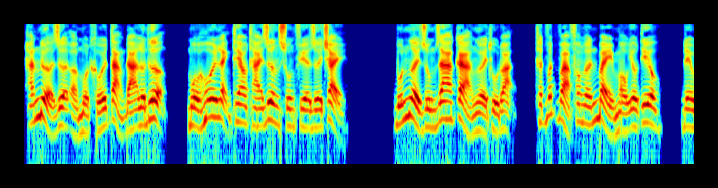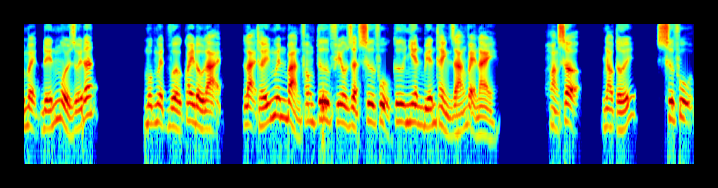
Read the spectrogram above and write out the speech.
hắn nửa dựa ở một khối tảng đá lớn thượng, mồ hôi lạnh theo thái dương xuống phía dưới chảy. Bốn người dùng ra cả người thủ đoạn, thật vất vả phong ấn bảy màu yêu tiêu, đều mệt đến ngồi dưới đất. Một nguyệt vừa quay đầu lại, lại thấy nguyên bản phong tư phiêu giật sư phụ cư nhiên biến thành dáng vẻ này. Hoàng sợ, nhào tới, sư phụ.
